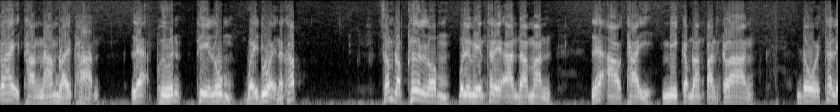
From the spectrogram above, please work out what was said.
ใกล้ทางน้ำไหลผ่าน และพื้น ที่ลุ่มไว้ด้วยนะครับสำหรับคลื่นลมบริเวณทะเลอันดามัน และอ่าวไทยมีกำลังปานกลาง โดยทะเล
